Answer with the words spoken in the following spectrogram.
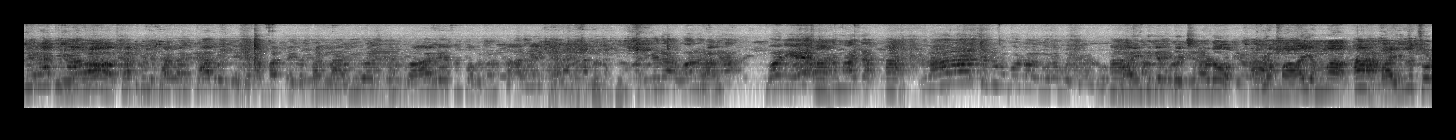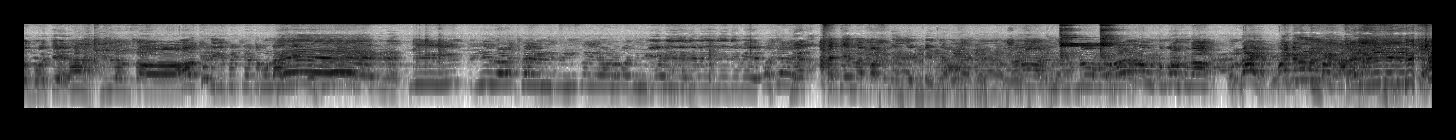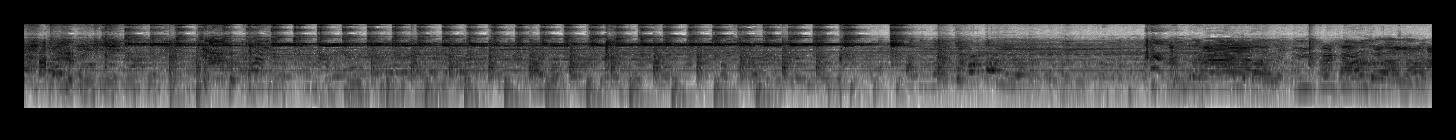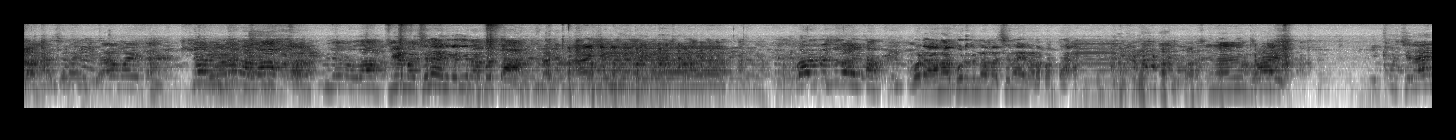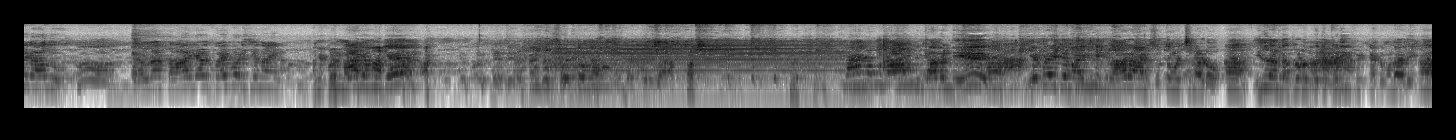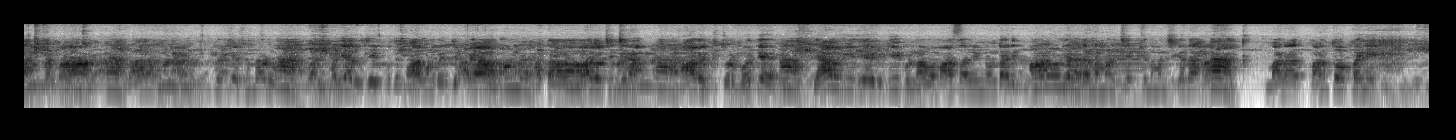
ఈ రాత్రి మాత్రం కట్టుకుని కాపురం చేసే నా బట్ట అయితే పర్లా. ఈ రోజు కనుక రేపు ఇంకొక మాట. మా ఇంటికి ఎప్పుడు వచ్చినాడు? అమ్మా అమ్మ మా ఇల్లు చూడబోతే ఇల్లంతా కడిగి పెట్టినట్టుగా ఉండాలి ఈ ఈ లడక నీకు ఇంకా ఏమన్నా పోతే నీకు ఇది, ఇది, ఇది, ఇది, ఇది. నేను అదే నా బట్ట నేను చెప్పేది. నువ్వు చిన్నాయనకి. నేను ఇదేవాలా? ఇదేవాలా? ఈడు మా చిన్నాయనకి అది నా బట్ట వాడు పెద్దరాయన. వాడు ఆ నా కొడుకు నా మా చిన్నాయన నా బట్ట ఇప్పుడు చిన్నాయన కాదు తెల్ల తాగాడు పైపడి చిన్నాయన ఇప్పుడు నాగమ్మకే చుట్టము దగ్గరగా. నాగమ్మగా. కాబట్టి ఎప్పుడైతే మా ఇంటికి రారా అని సుట్టం వచ్చినాడో ఇల్లంతా చూడకపోతే కడిగి పెట్టినట్టు ఉండాలి. అమ్మా, రారా అని ఇంటికి వచ్చేసి ఉన్నాడు. వారికి మర్యాదలు చేయకపోతే బాగుండదని చెప్పా. అత ఆలోచించిన ఆలోచించి చూడపోతే దేవకి దేవికి ఇప్పుడు నవ మాసాలు నిండి ఉండాలి. ఎంతన్నా మన చేతి కింద మనిషి కదా. మన మనతో పని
